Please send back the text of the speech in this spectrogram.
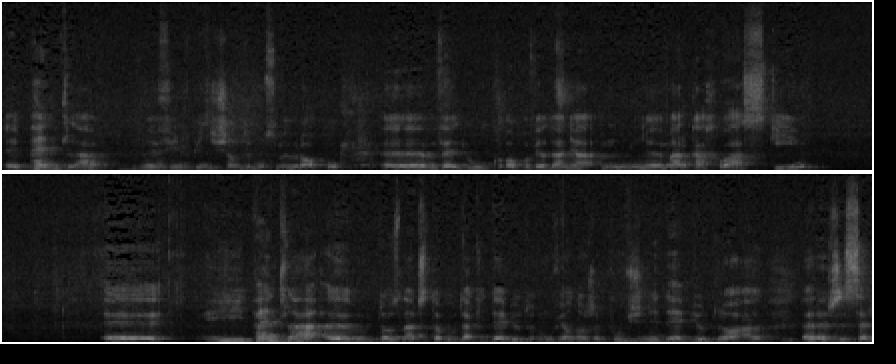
e, Pętla, e, film w 1958 roku e, według opowiadania mm, Marka Chłaski. E, I Pętla, e, to znaczy to był taki debiut, mówiono, że późny debiut, no, a reżyser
